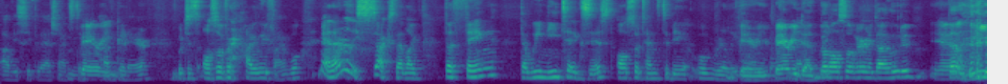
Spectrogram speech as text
obviously for the astronauts to Very. have good air, which is also very highly flammable. Man, that really sucks. That like the thing that we need to exist also tends to be really Very, flammable. very Yeah. deadly. But also very diluted. Yeah. That we,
